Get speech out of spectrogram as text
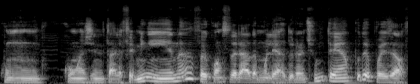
com, com a genitália feminina, foi considerada mulher durante um tempo, depois ela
